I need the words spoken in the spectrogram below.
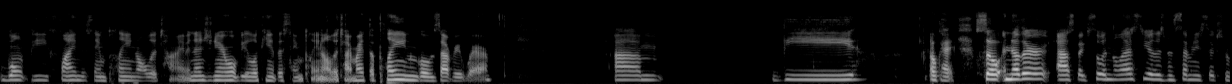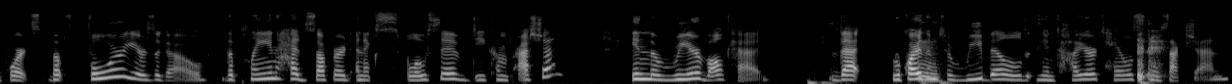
won't be flying the same plane all the time. An engineer won't be looking at the same plane all the time, right? The plane goes everywhere. Um, the okay, so another aspect. So in the last year, there's been 76 reports, but four years ago, the plane had suffered an explosive decompression in the rear bulkhead that required them to rebuild the entire tail section.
